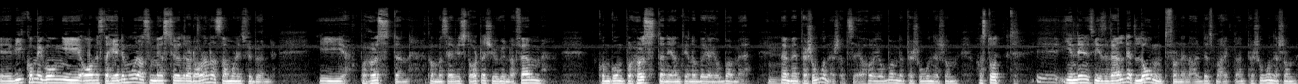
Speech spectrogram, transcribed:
Eh, Vi kom igång i Avesta Hedemora som är södra Dalarnas samordningsförbund. I, på hösten kan man säga. Vi startade 2005. Kom igång på hösten egentligen och började jobba med, med, med personer så att säga. Har jobbat med personer som har stått eh, inledningsvis väldigt långt från en arbetsmarknad. Personer som,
